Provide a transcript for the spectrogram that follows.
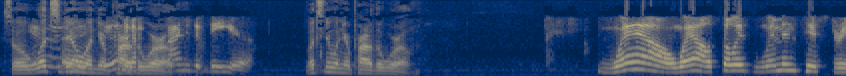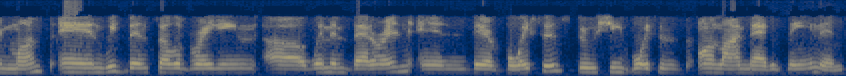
So, good, what's new in your good. part of the world? I'm excited to be here. What's new in your part of the world? Well, well, so it's Women's History Month, and we've been celebrating uh, women veteran and their voices through She Voices online magazine and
